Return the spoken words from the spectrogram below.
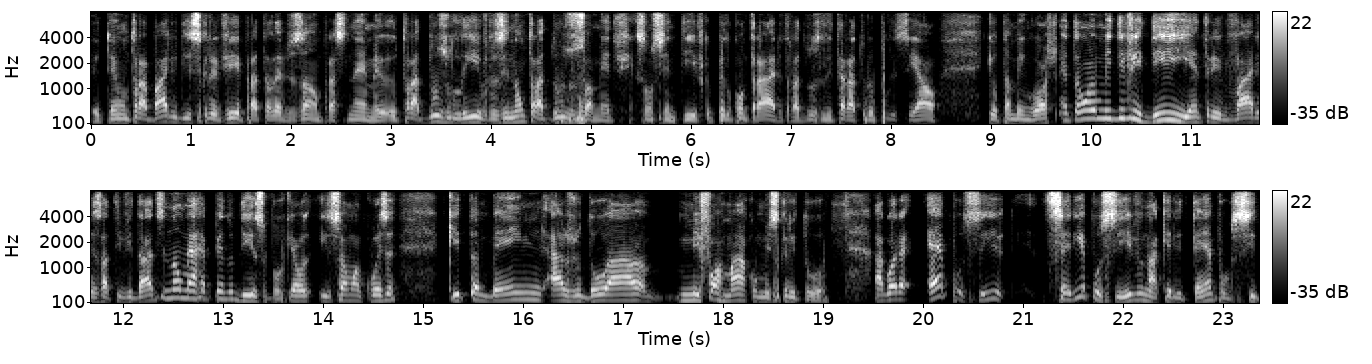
eu tenho um trabalho de escrever para televisão, para cinema. Eu, eu, traduzo livros e não traduzo somente ficção científica, pelo contrário, traduzo literatura policial, que eu também gosto. Então eu me dividi entre várias atividades e não me arrependo disso, porque isso é uma coisa que também ajudou a me formar como escritor. Agora, é possível seria possível naquele tempo, se,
